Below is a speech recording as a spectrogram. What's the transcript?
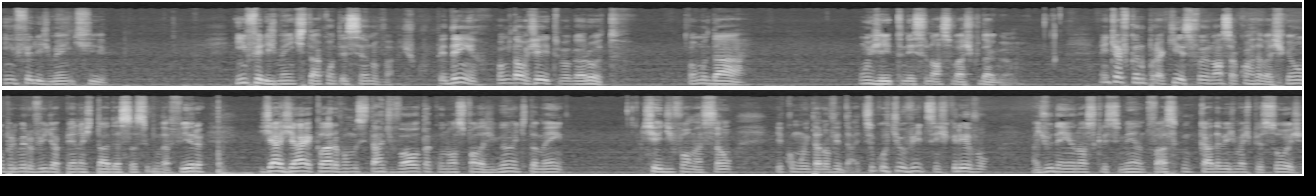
infelizmente, infelizmente está acontecendo no Vasco. Pedrinho, vamos dar um jeito, meu garoto. Vamos dar um jeito nesse nosso Vasco da Gama. A gente vai ficando por aqui. Esse foi o nosso Acorda Vascão. O primeiro vídeo apenas está dessa segunda-feira. Já já, é claro, vamos estar de volta com o nosso Fala Gigante também, cheio de informação e com muita novidade. Se curtiu o vídeo, se inscrevam, ajudem aí o nosso crescimento, faça com que cada vez mais pessoas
